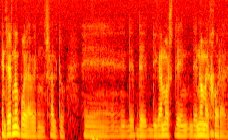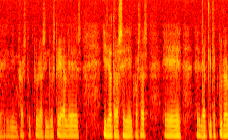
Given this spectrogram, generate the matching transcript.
Entonces no puede haber un salto, eh, de, digamos, de, no mejora de, infraestructuras industriales y de otra serie de cosas, eh, de arquitectura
